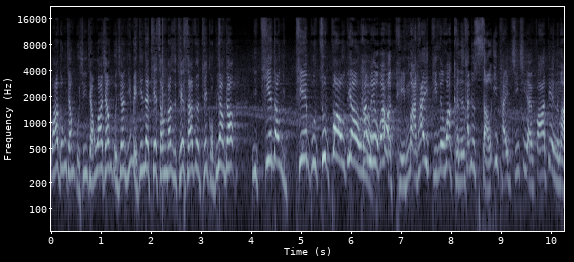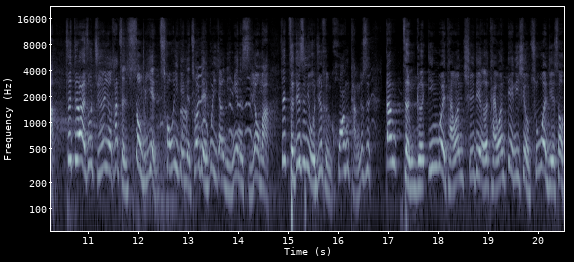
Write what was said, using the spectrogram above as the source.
挖东墙补西墙，挖墙补西墙，你每天在贴长板子、贴沙子、贴狗皮药膏。你贴到你贴不住，爆掉了。它没有办法停嘛，它一停的话，可能它就少一台机器来发电了嘛。所以对他来说，绝缘油它只送验，抽一点点，抽一点点不影响里面的使用嘛。所以整件事情我觉得很荒唐，就是当整个因为台湾缺电而台湾电力系统出问题的时候，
